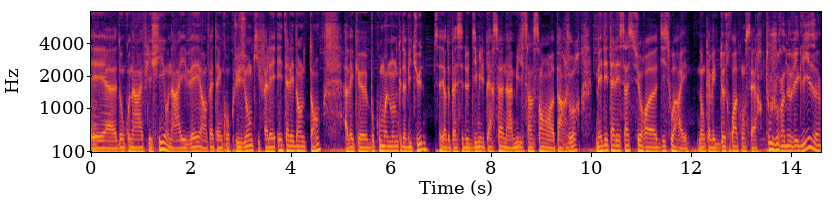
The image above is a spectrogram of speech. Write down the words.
Et euh, donc on a réfléchi, on est arrivé en fait à une conclusion qu'il fallait étaler dans le temps avec euh, beaucoup moins de monde que d'habitude, c'est-à-dire de passer de 10 000 personnes à 1500 euh, par jour, mais d'étaler ça sur 10 soirées, donc avec 2-3 concerts. Toujours à Neuve-Église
